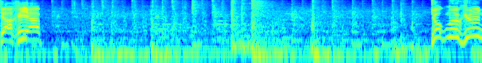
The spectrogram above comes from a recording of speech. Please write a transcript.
อย่าขยับ ยกมือขึ้น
